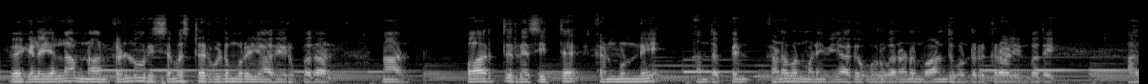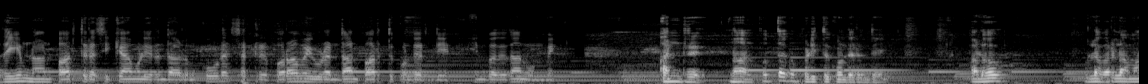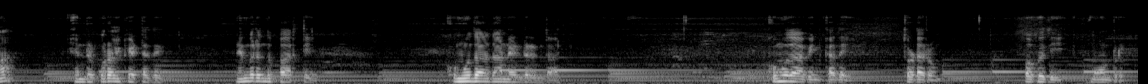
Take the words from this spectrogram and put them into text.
இவைகளையெல்லாம் நான் கல்லூரி செமஸ்டர் விடுமுறையாக இருப்பதால் நான் பார்த்து ரசித்த கண்முன்னே அந்த பெண் கணவன் மனைவியாக ஒருவனுடன் வாழ்ந்து கொண்டிருக்கிறாள் என்பதை அதையும் நான் பார்த்து ரசிக்காமல் இருந்தாலும் கூட சற்று பொறாமையுடன் தான் பார்த்து கொண்டிருந்தேன் என்பதுதான் உண்மை. அன்று நான் புத்தகம் படித்து கொண்டிருந்தேன். ஹலோ உள்ள வரலாமா? என்று குரல் கேட்டது. நிமிர்ந்து பார்த்தேன். குமுதா தான் என்றிருந்தாள். குமுதாவின் கதை தொடரும் பகுதி மூன்று.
